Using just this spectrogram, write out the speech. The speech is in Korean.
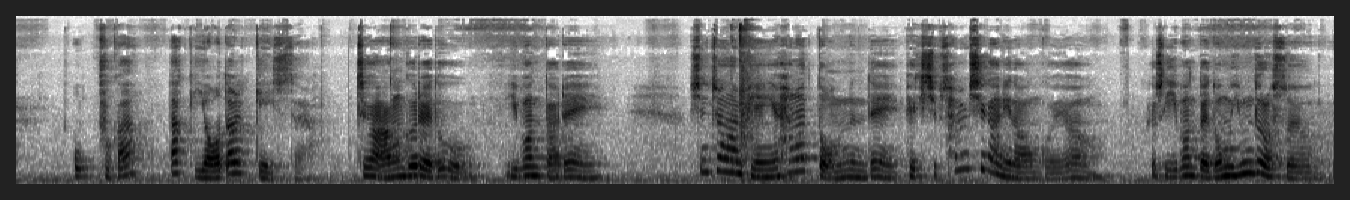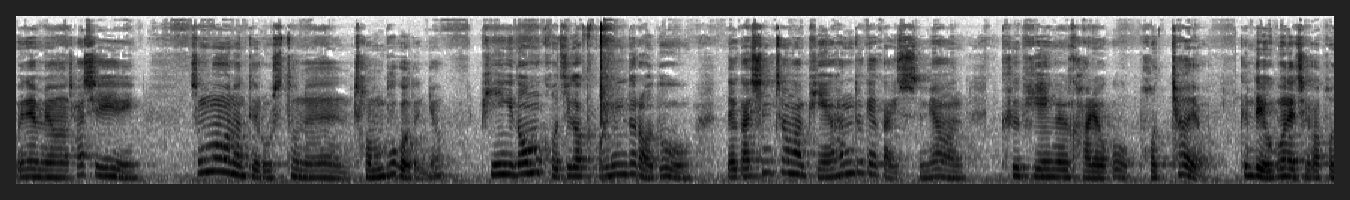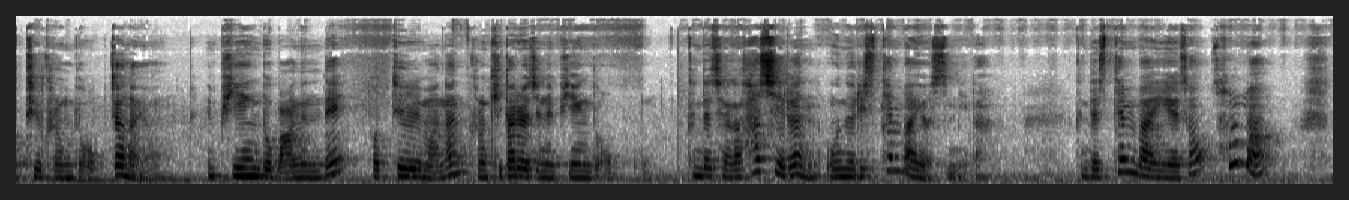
오프가 딱 8개 있어요. 제가 안 그래도 이번 달에 신청한 비행이 하나도 없는데 113시간이 나온 거예요. 그래서 이번 달 너무 힘들었어요. 왜냐면 사실 승무원한테 로스터는 전부거든요. 비행이 너무 거지 같고 힘들어도 내가 신청한 비행 한두 개가 있으면 그 비행을 가려고 버텨요. 근데 요번에 제가 버틸 그런 게 없잖아요. 비행도 많은데 버틸 만한 그런 기다려지는 비행도 없고. 근데 제가 사실은 오늘이 스탠바이였습니다. 근데 스탠바이에서 설마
